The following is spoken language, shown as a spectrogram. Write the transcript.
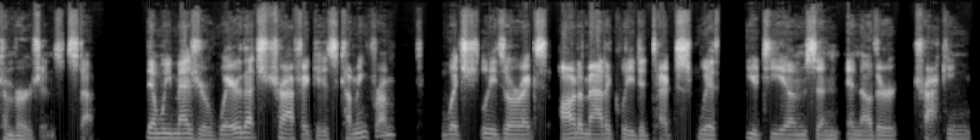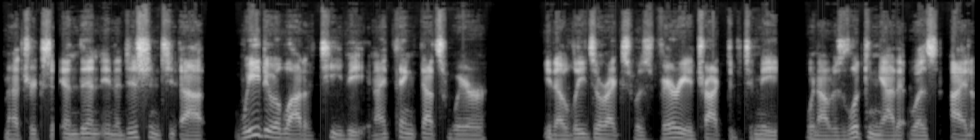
conversions and stuff. Then we measure where that traffic is coming from, which LeadsRx automatically detects with UTMs and, and other tracking metrics. And then in addition to that, we do a lot of TV. And I think that's where, you know, LeadsRx was very attractive to me when I was looking at it was I'd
